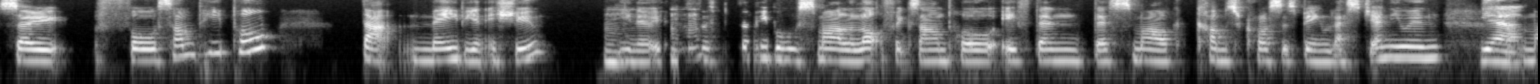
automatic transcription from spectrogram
So for some people, that may be an issue Mm-hmm. You know, if, mm-hmm. for, for, people who smile a lot, for example, if then their smile comes across as being less genuine, yeah, might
